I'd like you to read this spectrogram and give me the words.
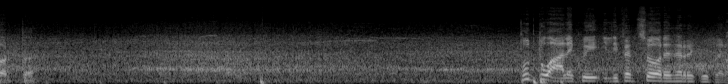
Karsdorp. Puntuale qui il difensore nel recupero.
